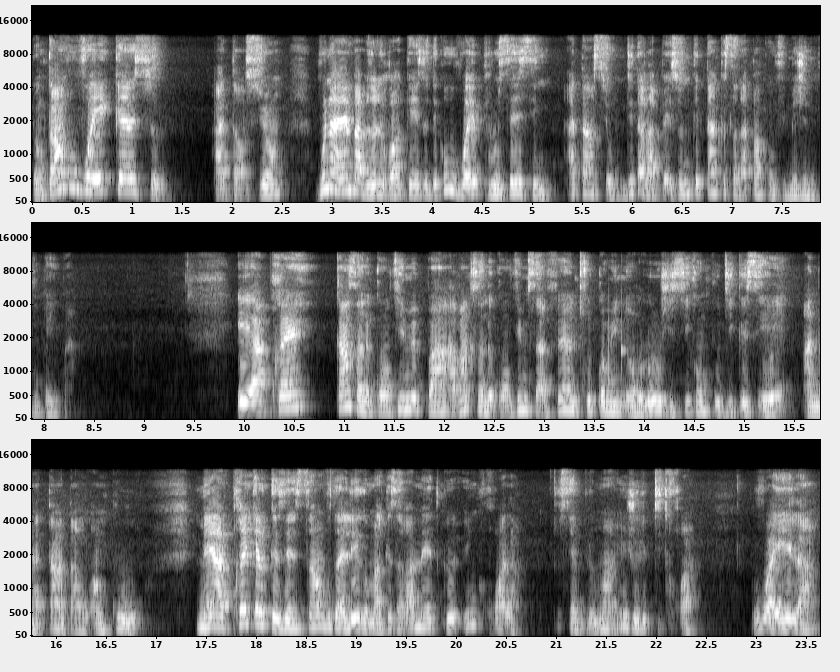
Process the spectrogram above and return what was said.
Donc, quand vous voyez qu'un seul, attention, vous n'avez même pas besoin de voir 15. Dès que vous voyez processing, attention, dites à la personne que tant que ça n'a pas confirmé, je ne vous paye pas. Et après, quand ça ne confirme pas, avant que ça ne confirme, ça fait un truc comme une horloge ici, qu'on peut dire que c'est en attente, en, cours. Mais après quelques instants, vous allez remarquer, ça va mettre une croix là. Tout simplement, une jolie petite croix. Vous voyez là?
